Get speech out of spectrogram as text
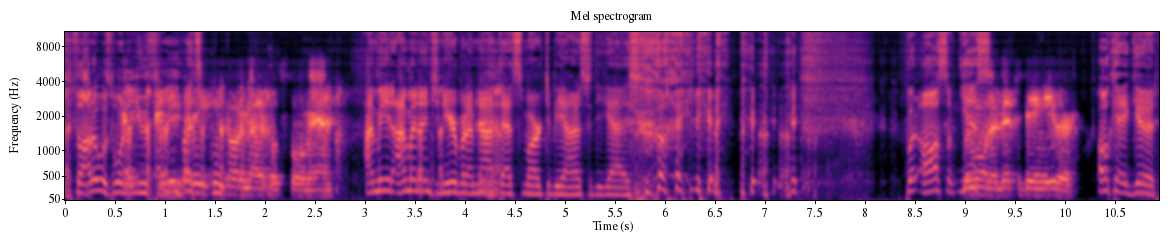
I thought it was one of you three. Anybody can go to medical school, man. I mean, I'm an engineer, but I'm not Yeah. that smart, to be honest with you guys. but awesome. We Yes. won't admit to being either. Okay, good.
